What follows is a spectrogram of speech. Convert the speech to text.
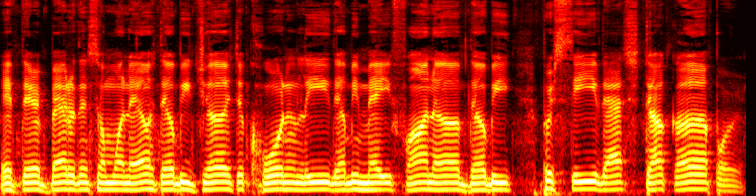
if they're better than someone else, they'll be judged accordingly. They'll be made fun of. They'll be perceived as stuck up or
